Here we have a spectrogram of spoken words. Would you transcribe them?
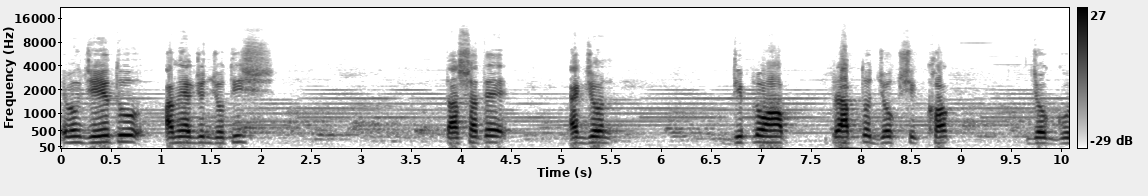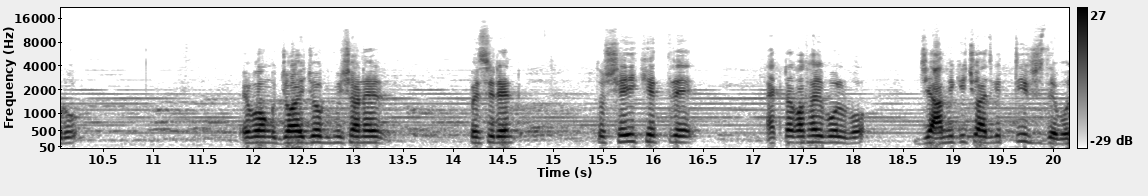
এবং যেহেতু আমি একজন জ্যোতিষ, তার সাথে একজন ডিপ্লোমা প্রাপ্ত যোগ শিক্ষক যোগগুরু এবং জয় যোগ মিশনের প্রেসিডেন্ট তো সেই ক্ষেত্রে একটা কথাই বলব যে আমি কিছু আজকে টিপস দেব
